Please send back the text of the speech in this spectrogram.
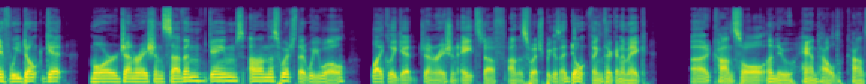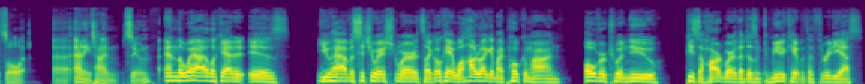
if we don't get more generation 7 games on the switch that we will likely get generation 8 stuff on the switch because i don't think they're going to make a console a new handheld console uh, anytime soon and the way I look at it is you have a situation where it's like, okay, well, how do I get my Pokemon over to a new piece of hardware that doesn't communicate with the 3DS?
